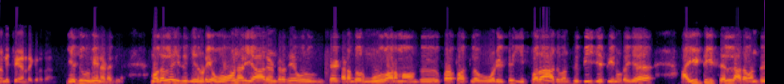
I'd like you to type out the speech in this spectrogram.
தன்னிச்சையா நடக்கிறதா? எதுவுமே நடக்கல. முதல்ல இது இதனுடைய ஓனர் யாருன்றதே ஒரு கடந்த ஒரு மூணு வாரமா வந்து குழப்பத்துல ஓடிட்டு இப்பதான் அது வந்து பிஜேபியினுடைய ஐடி செல் அதை வந்து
